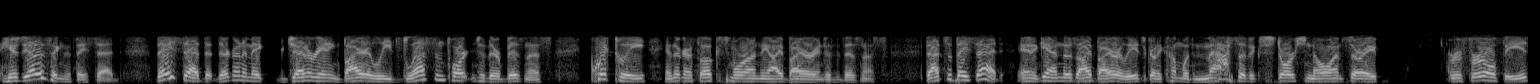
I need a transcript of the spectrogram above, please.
here's the other thing that they said. They said that they're going to make generating buyer leads less important to their business quickly, and they're going to focus more on the iBuyer end of the business. That's what they said. And again, those iBuyer leads are going to come with massive extortion. Oh, I'm sorry, referral fees,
